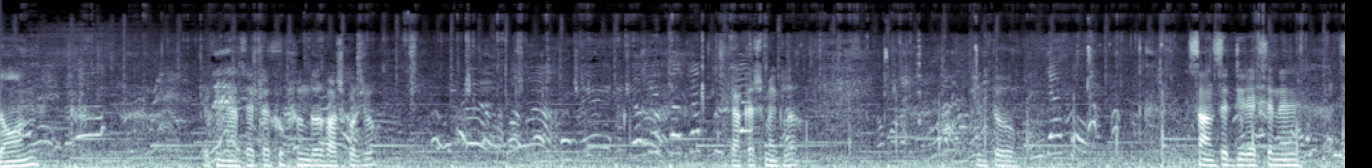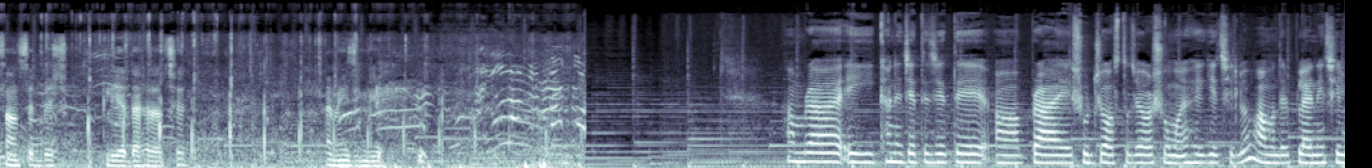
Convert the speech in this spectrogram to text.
লন। এখানে আছে একটা খুব সুন্দর ভাস্কর্য। আকাশ মেঘলা। কিন্তু সানসেট ডিরেকশনে সানসেট বেশ ক্লিয়ার দেখা যাচ্ছে। অ্যামেজিং আমরা এইখানে যেতে যেতে প্রায় সূর্য অস্ত যাওয়ার সময় হয়ে গিয়েছিল। আমাদের প্ল্যানে ছিল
